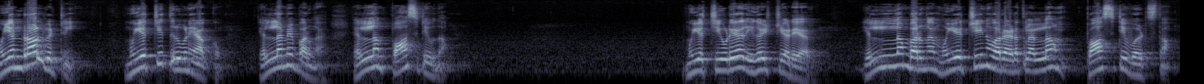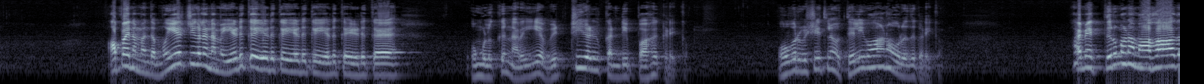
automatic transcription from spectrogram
முயன்றால் வெற்றி முயற்சி திருவினையாக்கும். எல்லாமே பாருங்கள் எல்லாம் பாசிட்டிவ் தான். முயற்சியுடையார் இகழ்ச்சி அடையார். எல்லாம் பாருங்கள் முயற்சின்னு வர இடத்துல எல்லாம் பாசிட்டிவ் வேர்ட்ஸ் தான். அப்போ நம்ம இந்த முயற்சிகளை நம்ம எடுக்க எடுக்க எடுக்க எடுக்க எடுக்க உங்களுக்கு நிறைய வெற்றிகள் கண்டிப்பாக கிடைக்கும். ஒவ்வொரு விஷயத்துலையும் தெளிவான ஒரு இது கிடைக்கும். அதுமாரி திருமணமாகாத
